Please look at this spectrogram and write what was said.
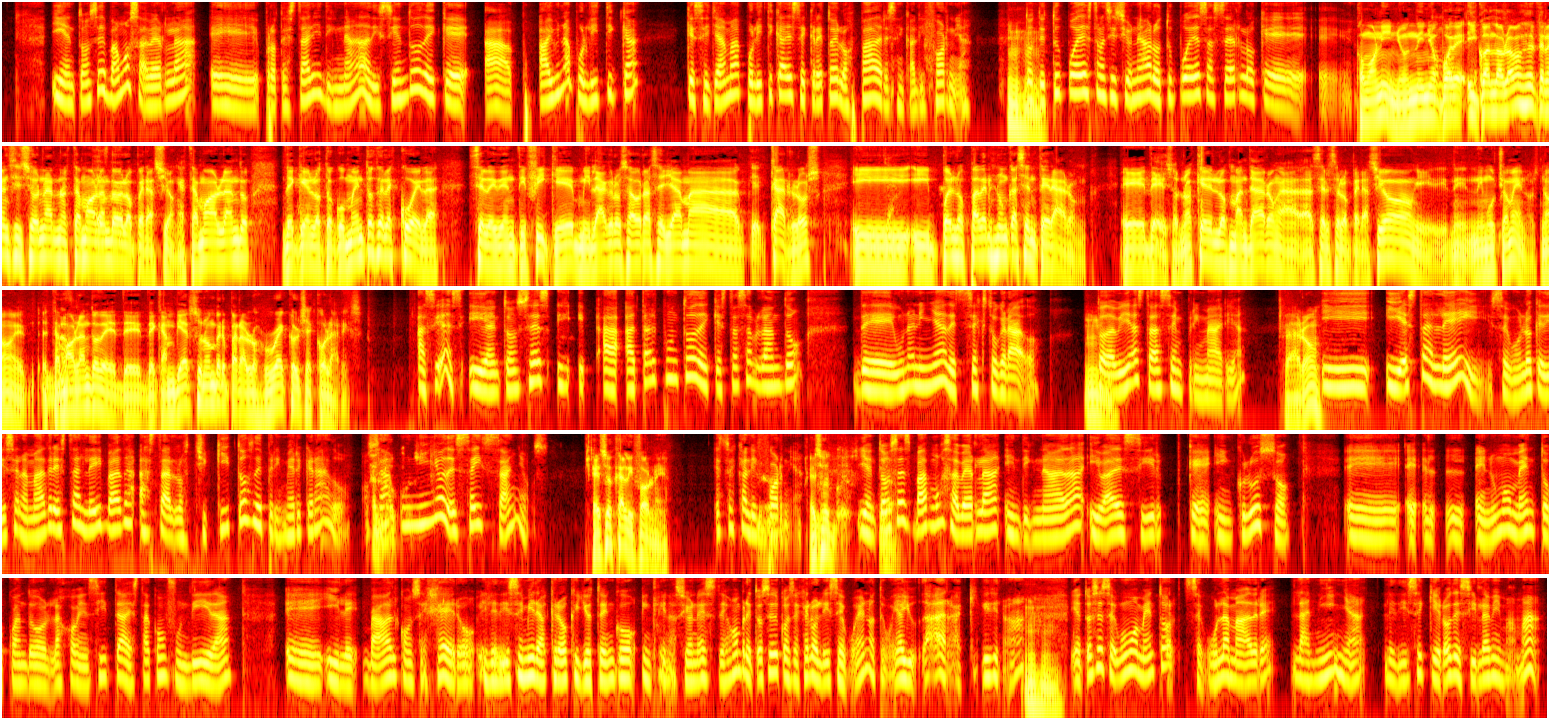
Y entonces vamos a verla eh, protestar indignada diciendo de que ah, hay una política que se llama política de secreto de los padres en California, donde tú puedes transicionar o tú puedes hacer lo que... eh, Como niño, un niño puede... Y cuando hablamos de transicionar no estamos hablando de la operación, estamos hablando de que en los documentos de la escuela se le identifique, Milagros ahora se llama eh, Carlos, y, y, pues los padres nunca se enteraron. eh, de eso, no es que los mandaron a hacerse la operación, y, ni, ni mucho menos, ¿no? Estamos hablando de, de- de cambiar su nombre para los records escolares. Así es, y entonces y- y a, a tal punto de que estás hablando de una niña de sexto grado, todavía estás en primaria, Claro. y, y esta ley, según lo que dice la madre, esta ley va hasta los chiquitos de primer grado, o sea, un niño de seis años. Eso es California. Esto es California. Eso, Y entonces vamos a verla indignada y va a decir que incluso eh, el- el- en un momento cuando la jovencita está confundida eh, y le va al consejero y le dice, mira, creo que yo tengo inclinaciones de hombre. Entonces el consejero le dice, bueno, te voy a ayudar aquí. ¿no? Y entonces en un momento, según la madre, la niña le dice, quiero decirle a mi mamá,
